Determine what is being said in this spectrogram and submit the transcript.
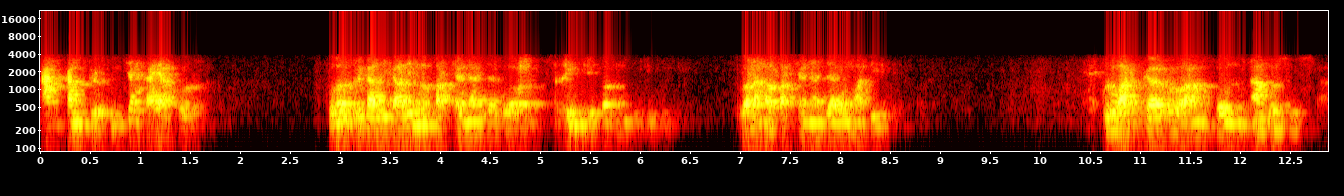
akan berhujah kayak Quran. Kalau berkali-kali melepas jenazah, kalau sering di begitu. Kalau nak melepas jenazah mati, keluarga kalau ampun, ampun susah.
